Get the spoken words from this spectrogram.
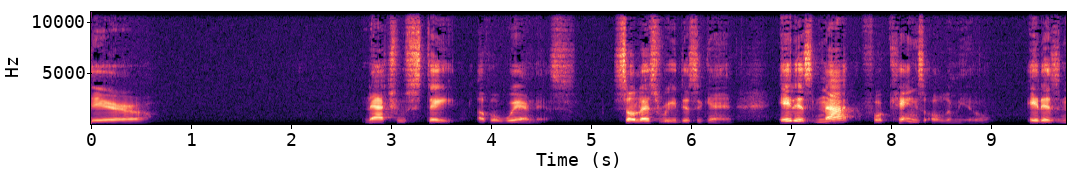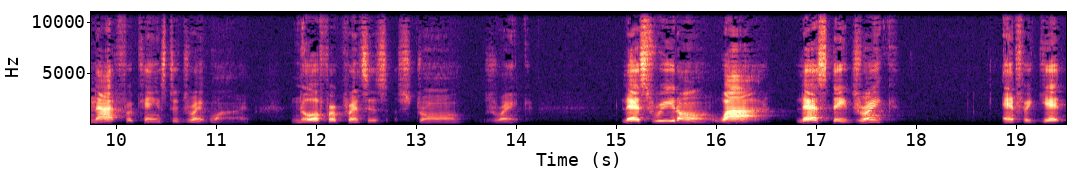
their natural state of awareness. So let's read this again. It is not for kings, O Lemuel, it is not for kings to drink wine, nor for princes strong drink. Let's read on. Why? Lest they drink and forget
